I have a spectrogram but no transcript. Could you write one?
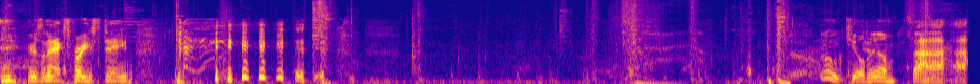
Here's an axe for you, Steve. Ooh, killed him.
